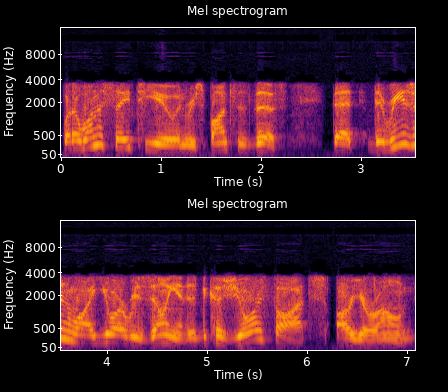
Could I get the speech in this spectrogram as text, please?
what I want to say to you in response is this that the reason why you are resilient is because your thoughts are your own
